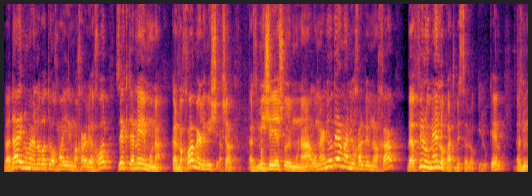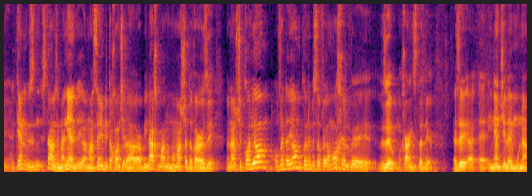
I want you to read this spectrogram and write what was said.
ועדיין הוא אומר, אני לא בטוח מה יהיה לי מחר לאכול, זה קטני אמונה. קל וחומר למי ש... עכשיו, אז מי שיש לו אמונה, הוא אומר, אני יודע מה אני אוכל במחר, ואפילו אם אין לו פת בסלו, כאילו, כן? אז כן, זה, סתם, זה מעניין, המעשה מביטחון של הרבי נחמן הוא ממש הדבר הזה. בן אדם שכל יום, עובד היום, קונה בסוף היום אוכל ו... וזהו, מחר נסתדר. אז זה העניין של האמונה,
